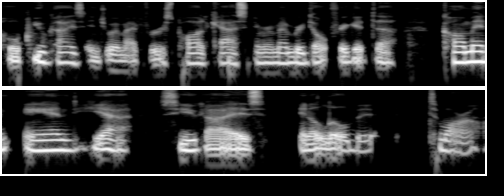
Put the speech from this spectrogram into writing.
hope you guys enjoy my first podcast. And remember, don't forget to comment. And yeah, see you guys in a little bit tomorrow.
